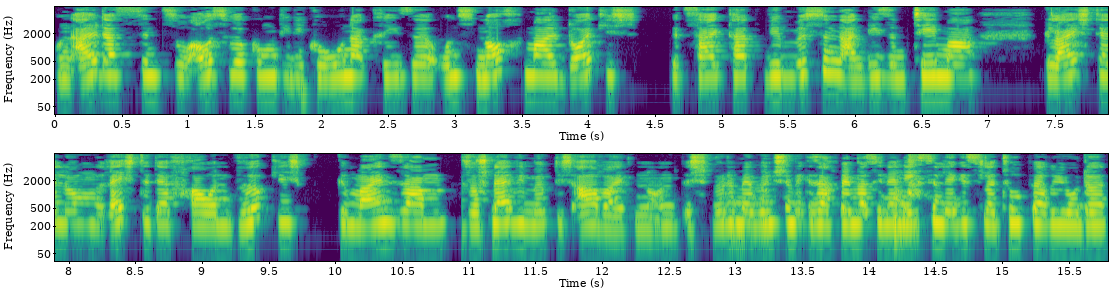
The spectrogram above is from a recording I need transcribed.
Und all das sind so Auswirkungen, die die Corona-Krise uns nochmal deutlich gezeigt hat. Wir müssen an diesem Thema Gleichstellung, Rechte der Frauen wirklich gemeinsam so schnell wie möglich arbeiten. Und ich würde mir wünschen, wie gesagt, wenn wir es in der nächsten Legislaturperiode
